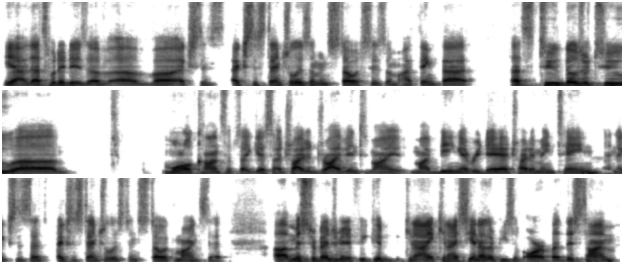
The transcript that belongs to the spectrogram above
yeah, that's what it is of, of uh, exist- existentialism and stoicism. I think that that's two, those are two uh, moral concepts. I guess I try to drive into my, my being every day. I try to maintain an existen- existentialist and stoic mindset. Uh, Mr. Benjamin, if we could, can I, can I see another piece of art, but this time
